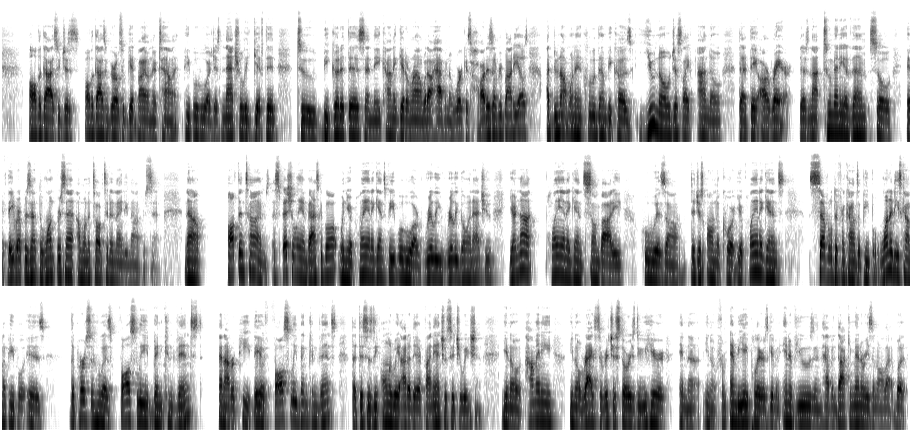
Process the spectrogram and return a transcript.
all the guys who just all the guys and girls who get by on their talent. People who are just naturally gifted to be good at this and they kind of get around without having to work as hard as everybody else. I do not want to include them because you know just like i know that they are rare. There's not too many of them. So if they represent the 1% i want to talk to the 99% now oftentimes, especially in basketball, when you're playing against people who are really, really going at you, you're not playing against somebody who is um they're just on the court. You're playing against several different kinds of people. One of these kind of people is the person who has falsely been convinced and I repeat, they have falsely been convinced that this is the only way out of their financial situation. You know, how many, you know, rags to riches stories do you hear in the, you know, from NBA players giving interviews and having documentaries and all that? But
